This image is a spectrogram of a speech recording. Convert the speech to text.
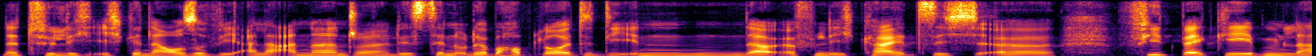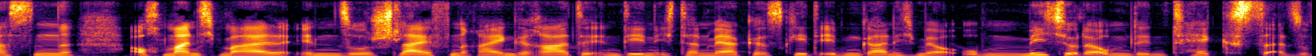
natürlich ich genauso wie alle anderen Journalistinnen oder überhaupt Leute, die in der Öffentlichkeit sich äh, Feedback geben lassen, auch manchmal in so Schleifen reingerate, in denen ich dann merke, es geht eben gar nicht mehr um mich oder um den Text. Also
